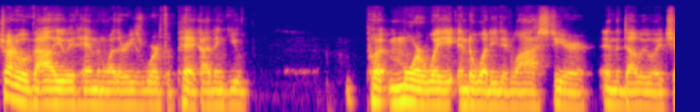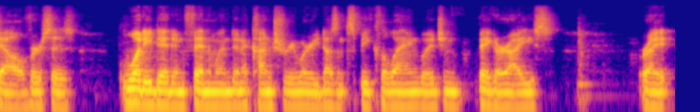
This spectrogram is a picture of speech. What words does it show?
trying to evaluate him and whether he's worth a pick, I think you put more weight into what he did last year in the WHL versus what he did in Finland in a country where he doesn't speak the language and bigger ice, right?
